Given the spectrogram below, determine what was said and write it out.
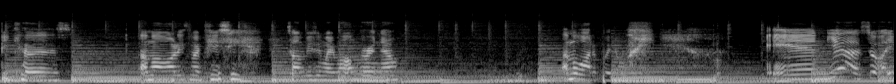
because I'm not allowed to use my PC, so I'm using my mom's right now. I'm allowed to play away. And yeah, so I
